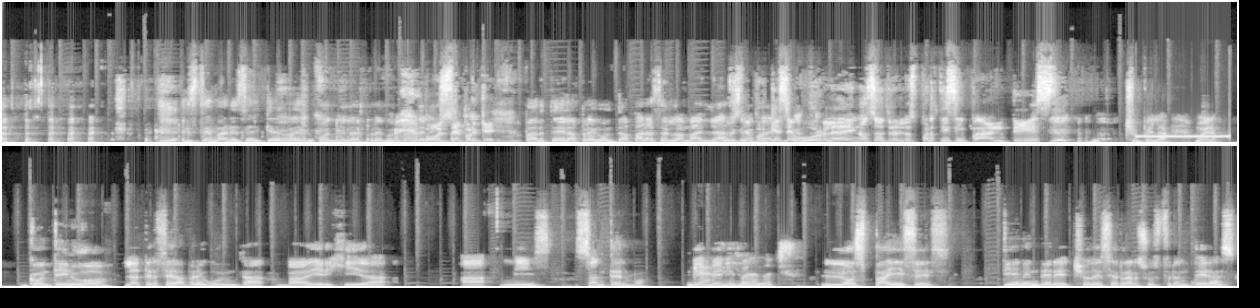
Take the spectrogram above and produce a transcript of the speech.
Este man es el que responde las preguntas. De ¿Usted por qué? Parte de la pregunta para hacerla más larga. ¿Usted por qué se burla de nosotros los participantes? Chúpela. Bueno, continúo. La tercera pregunta va dirigida a Miss Santelmo. Bienvenida. Gracias, buenas noches. ¿Los países tienen derecho de cerrar sus fronteras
